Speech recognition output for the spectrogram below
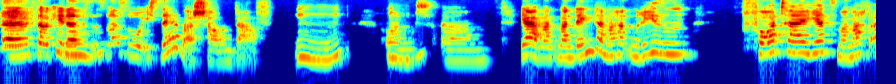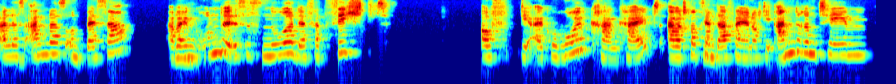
äh, ich sage, okay, das mhm. ist was, wo ich selber schauen darf. Mhm. Und mhm. ähm, ja, man, man denkt dann, man hat einen riesen Vorteil jetzt, man macht alles anders und besser. Aber mhm. im Grunde ist es nur der Verzicht auf die Alkoholkrankheit. Aber trotzdem ja. darf man ja noch die anderen Themen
